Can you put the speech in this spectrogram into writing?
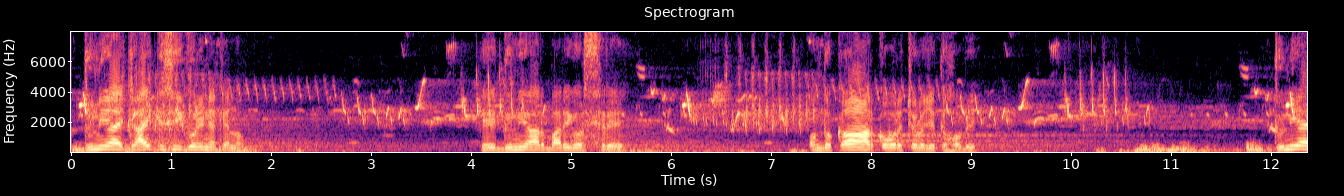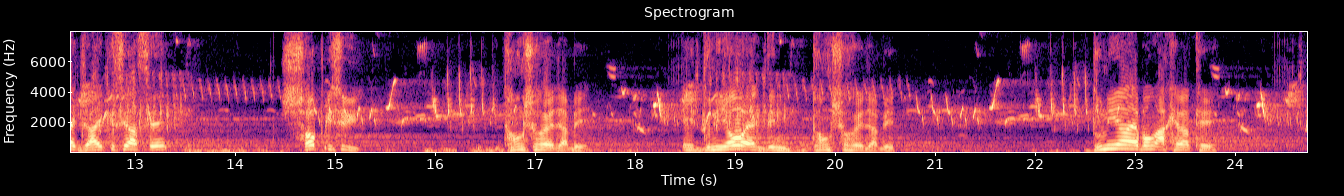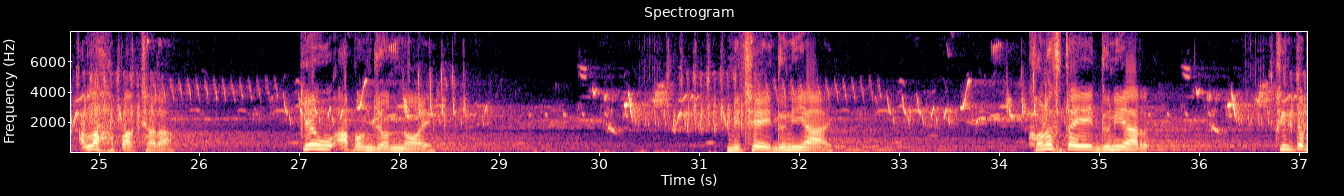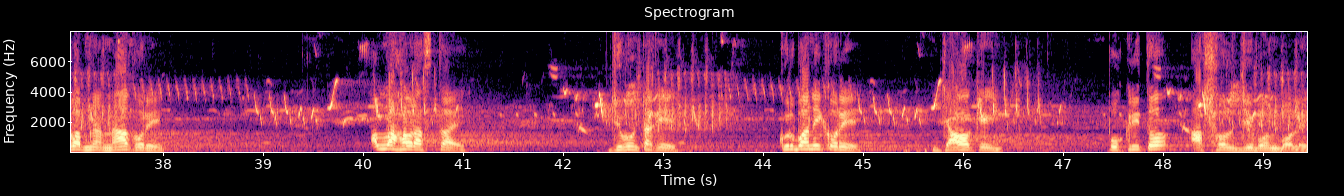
দুনিয়ায় যাই কিছুই করি না কেন? এই দুনিয়ার বাড়িঘর ছেড়ে অন্ধকার কবরে চলে যেতে হবে। দুনিয়ায় যাই কিছু আছে, সব কিছুই ধ্বংস হয়ে যাবে। এই দুনিয়াও একদিন ধ্বংস হয়ে যাবে। দুনিয়া এবং আখেরাতে আল্লাহ পাক ছাড়া কেউ আপনজন নয়। মিছে এই দুনিয়ায়। ক্ষণস্থায়ী এই দুনিয়ার চিন্তাভাবনা না করে আল্লাহ রাস্তায় জীবনটাকে কুরবানি করে যাওয়াকেই প্রকৃত আসল জীবন বলে।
